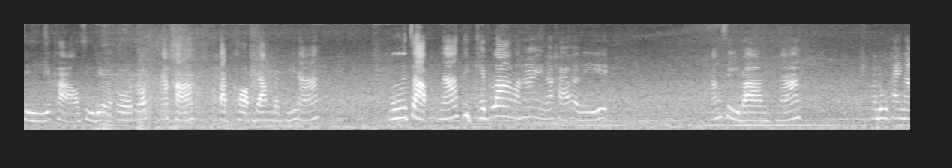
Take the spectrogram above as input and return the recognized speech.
สีขาวสีเดียวกับตัวรถนะคะ ตัดขอบดำแบบนี้นะ มือจับนะ ติดเคปล่ามาให้นะคะ แบบนี้ ทั้ง 4 บานนะ มาดูภายใน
